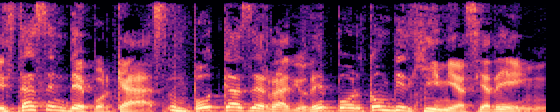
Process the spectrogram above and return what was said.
Estás en Deporcast, un podcast de Radio Deport con Virginia Ciadén.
